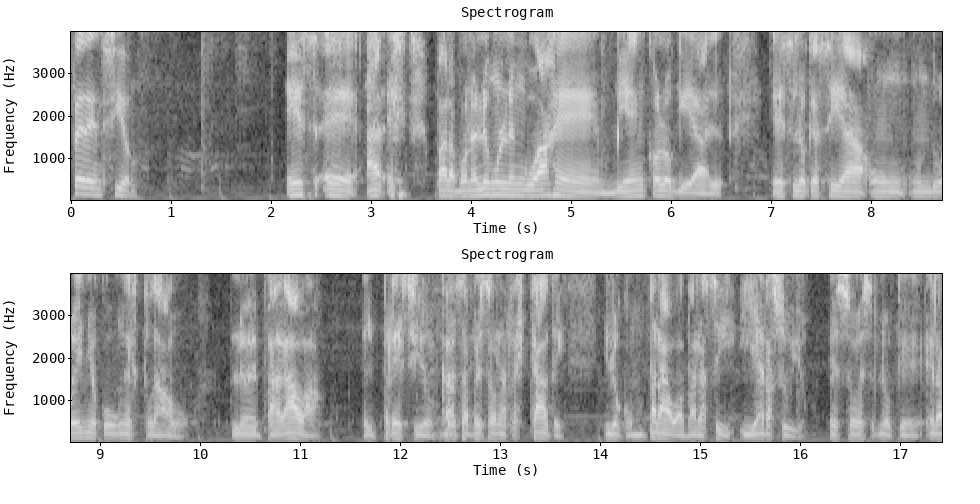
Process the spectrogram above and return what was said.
redención. es, eh, a- para ponerlo en un lenguaje bien coloquial, es lo que hacía un, un dueño con un esclavo. Le pagaba el precio de esa persona, rescate, y lo compraba para sí, y ya era suyo. Eso es lo que era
